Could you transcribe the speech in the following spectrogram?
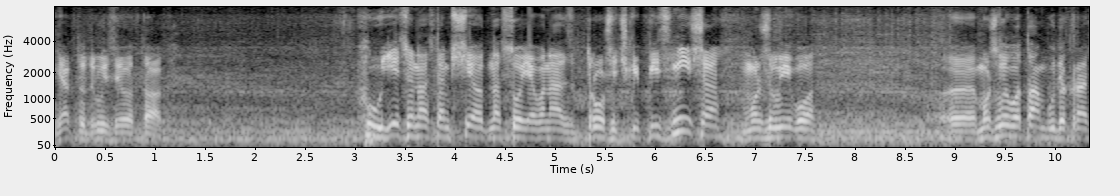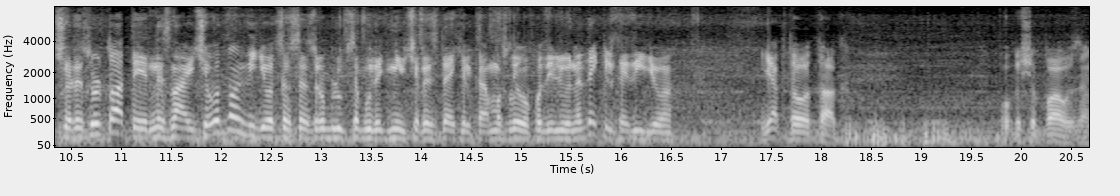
Як то, друзі, отак. Фу, є у нас там ще одна соя, вона трошечки пізніша, можливо. Е, Можливо, там буде кращі результати. Не знаю, чи в одному відео це все зроблю, це буде днів через декілька, можливо, поділю на декілька відео. Як то отак. Поки що пауза.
